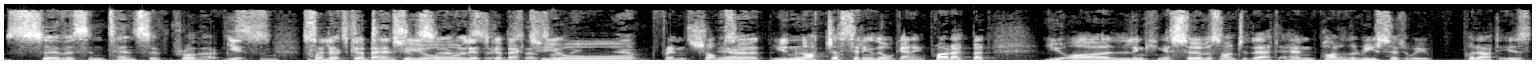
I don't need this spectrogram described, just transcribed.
service-intensive products. Yes. So let's go back to your let's go back that to sort of thing. your Yeah. friend's shop. Yeah, So you're yeah. not just selling the organic product, but you are linking a service onto that. And part of the research we put out is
